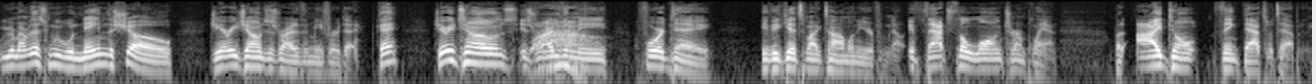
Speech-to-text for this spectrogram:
you remember this? We will name the show. Jerry Jones is righter than me for a day. Okay, Jerry Jones is righter than me for a day if he gets Mike Tomlin a year from now. If that's the long term plan, but I don't think that's what's happening.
